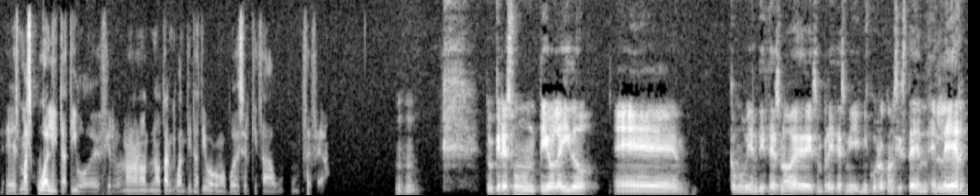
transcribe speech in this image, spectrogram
es más cualitativo de decirlo, no, no, no tan cuantitativo como puede ser quizá un, CFA. Tú que eres un tío leído, eh, como bien dices, ¿no? Eh, siempre dices, mi, curro consiste en, leer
